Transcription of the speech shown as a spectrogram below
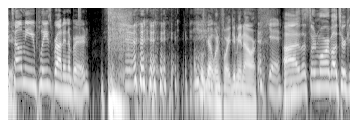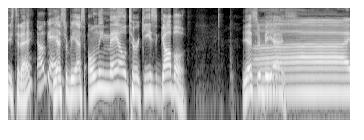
turkey. you're me you please brought in a bird. We'll get one for you. Give me an hour. Okay. Uh, let's learn more about turkeys today. Okay. Yes or BS? Only male turkeys gobble. Yes or BS? Uh,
